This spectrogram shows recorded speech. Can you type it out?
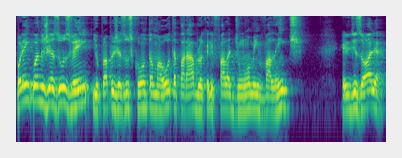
Porém, quando Jesus vem, e o próprio Jesus conta uma outra parábola que ele fala de um homem valente, ele diz: Olha,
